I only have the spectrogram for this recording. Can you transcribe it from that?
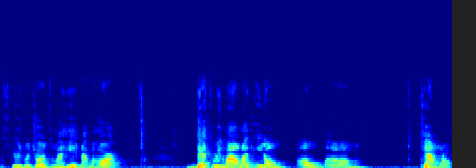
Excuse me, charge it to my head, not my heart. That's the reason why I don't like to eat on, on um, camera.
